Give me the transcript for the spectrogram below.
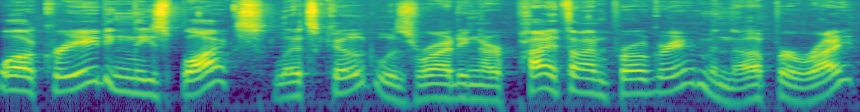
While creating these blocks, Let's Code was writing our Python program in the upper right.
